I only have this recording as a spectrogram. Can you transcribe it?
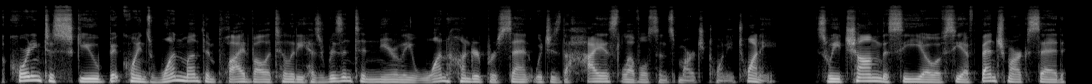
According to Skew, Bitcoin's one month implied volatility has risen to nearly 100%, which is the highest level since March 2020. Sui Chung, the CEO of CF Benchmark, said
